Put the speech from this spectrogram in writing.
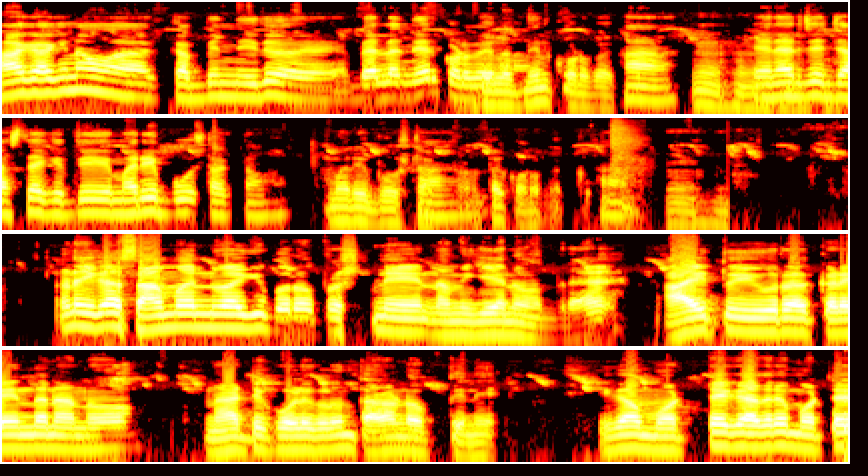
ಹಾಗಾಗಿ ನಾವು ಕಬ್ಬಿನ ಇದು ಬೆಲ್ಲದ ನೀರು ಕೊಡ್ಬೇಕು ಬೆಲ್ಲದ ನೀರು ಕೊಡ್ಬೇಕು. ಹಾ ಎನರ್ಜಿ ಜಾಸ್ತಿ ಆಕೈತಿ ಮರಿ ಬೂಸ್ಟ್ ಆಗ್ತಾವ ಮರಿ ಬೂಸ್ಟ್. ಅಂತ ಕೊಡ್ಬೇಕು. ಹಾ. ಹ್ಮ್ ಹ್ಮ್. ಅಣ್ಣ ಈಗ ಸಾಮಾನ್ಯವಾಗಿ ಬರೋ ಪ್ರಶ್ನೆ ನಮಗೇನು ಅಂದ್ರೆ ಆಯ್ತು ಇವರ ಕಡೆಯಿಂದ ನಾನು ನಾಟಿ ಕೋಳಿಗಳನ್ನ ತಗೊಂಡ್ ಹೋಗ್ತೀನಿ ಈಗ ಮೊಟ್ಟೆಗಾದ್ರೆ ಮೊಟ್ಟೆ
